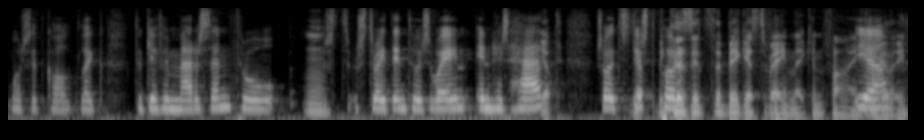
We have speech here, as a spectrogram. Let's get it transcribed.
what's it called? Like, to give him medicine through. Mm. St- straight into his vein in his head Yep. so it's Yep, just because it's the biggest vein they can find. Yeah. Really.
